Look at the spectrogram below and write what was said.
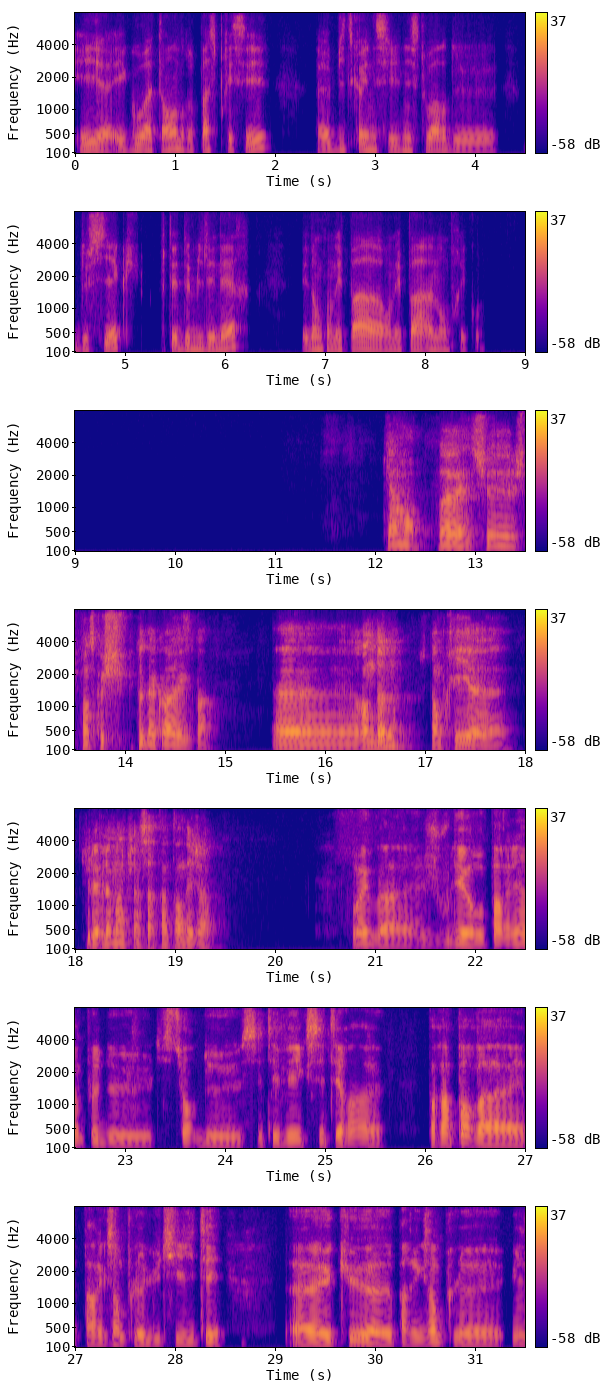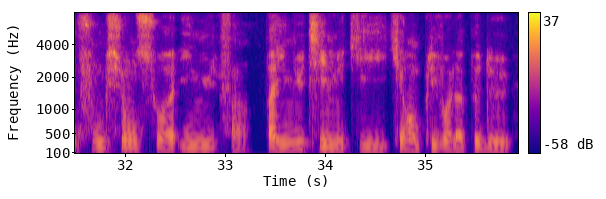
Et, euh, go attendre, pas se presser. Euh, Bitcoin, c'est une histoire de, de siècles, peut-être de millénaires, et donc on n'est pas, pas un an près. Clairement, ouais, ouais, je, pense que je suis plutôt d'accord avec toi. Random, je t'en prie, tu lèves la main depuis un certain temps déjà. Ouais, bah, je voulais reparler un peu de l'histoire de CTV, etc., euh, par rapport à, par exemple, l'utilité. Euh, que, euh, par exemple, une fonction soit inu enfin, pas inutile, mais qui, qui remplit voilà, peu de,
